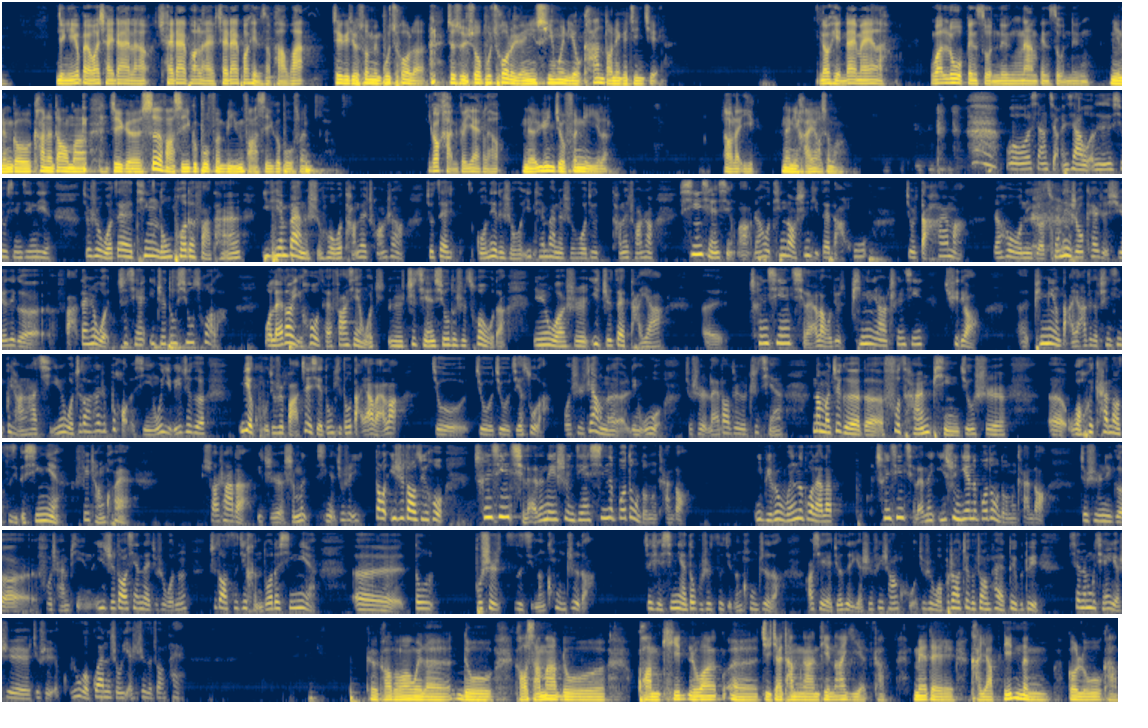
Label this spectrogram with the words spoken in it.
อย่างนี้ก็แปลว่าใช้ได้แล้ว ใช้ได้เพราะอะไร ใช้ได้เพราะเห็นสภาวะ 这个就说明不错了。之所以说不错的原因，是因为你有看到那个境界。 เราเห็นได้ไหมล่ะ ว่ารูปเป็นส่วนหนึ่งนามเป็นส่วนหนึ่ง 你能够看得到吗？这个色法是一个部分，名法是一个部分， ก็ขันธ์ก็แยกแล้ว 那蕴就分离了。 เอาอะไรอีก 那你还要什么？我我想讲一下我的这个修行经历，就是我在听龙坡的法坛一天半的时候，我躺在床上，就在国内的时候一天半的时候，我就躺在床上，心先醒了，然后听到身体在打呼， 就是打鼾嘛。然后那个从那时候开始学这个法，但是我之前一直都修错了。我来到以后才发现我呃之前修的是错误的，因为我是一直在打压，呃嗔心起来了，我就拼命让嗔心去掉，呃拼命打压这个嗔心，不想让它起，因为我知道它是不好的心，我以为这个灭苦就是把这些东西都打压完了，就就就结束了。我是这样的领悟，就是来到这个之前。那么这个的副产品就是，呃，我会看到自己的心念非常快，刷刷的，一直什么心念，就是到一直到最后称心起来的那一瞬间，心的波动都能看到。你比如蚊子过来了，称心起来那一瞬间的波动都能看到，就是那个副产品，一直到现在，就是我能知道自己很多的心念，呃，都不是自己能控制的，这些心念都不是自己能控制的，而且也觉得也是非常苦，就是我不知道这个状态对不对。现在目前也是，就是如果关的时候也是这个状态。คือเขาบอกว่าเวลาดูเขาสามารถดูความคิดหรือว่าเอ่อจิตใจทำงานที่น่าเหยียดครับแม้แต่ขยับนิดหนึ่งก็รู้ครับ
